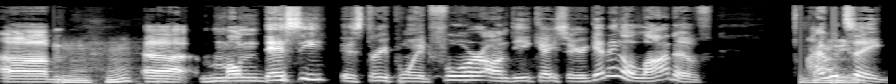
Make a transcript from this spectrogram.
Um, Mhm. uh, Mondesi is 3.4 on DK. So you're getting a lot of, I would say,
